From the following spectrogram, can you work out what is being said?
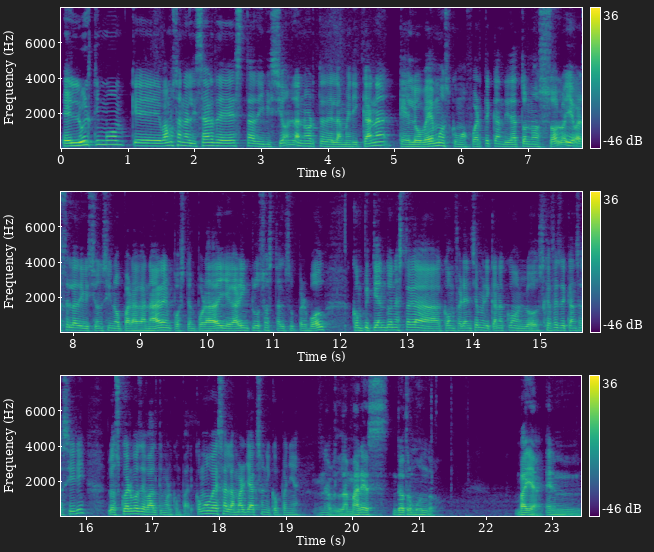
El último que vamos a analizar de esta división, la norte de la americana, que lo vemos como fuerte candidato no solo a llevarse la división, sino para ganar en postemporada y llegar incluso hasta el Super Bowl, compitiendo en esta conferencia americana con los jefes de Kansas City, los Cuervos de Baltimore, compadre. ¿Cómo ves a Lamar Jackson y compañía? Pues Lamar es de otro mundo. Vaya, en,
